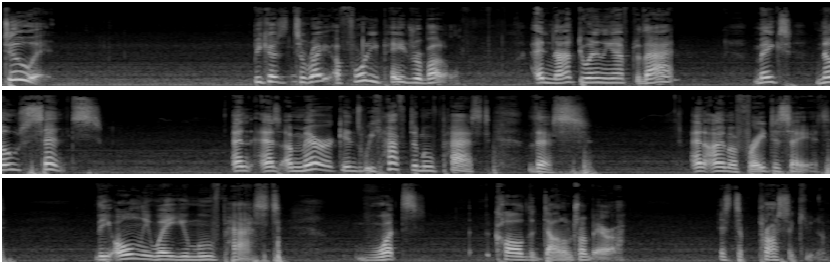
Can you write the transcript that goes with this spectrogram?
Do it. Because to write a 40 page rebuttal and not do anything after that makes no sense. And as Americans, we have to move past this. And I'm afraid to say it. The only way you move past what's called the Donald Trump era is to prosecute him.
